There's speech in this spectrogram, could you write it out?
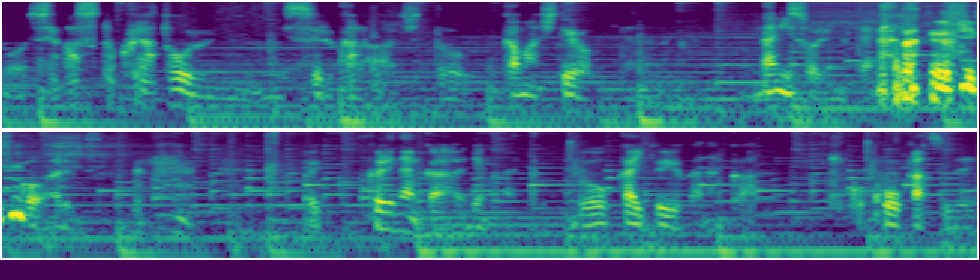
もうセバスト・クラトールにするからちょっと我慢してよみたいな。何それみたいなのが結構ある。んですこれなんかでもなんか老解というかなんか結構狡猾で、ね、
